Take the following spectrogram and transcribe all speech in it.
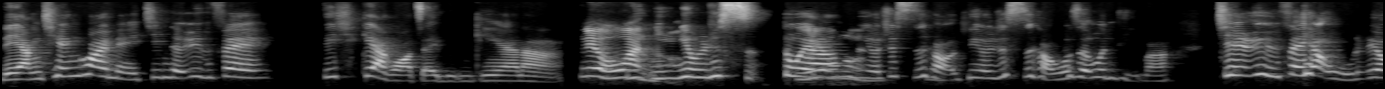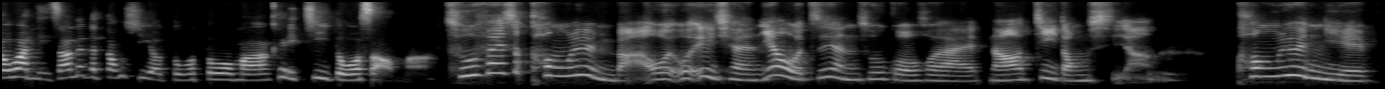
两千块美金的运费，你是寄多少物件啦？六万，你，你有去思？对啊，你有去思考？你有去思考过这个问题吗？今天运费要五六万，你知道那个东西有多多吗？可以寄多少吗？除非是空运吧。我我以前因为我之前出国回来，然后寄东西啊。嗯空运也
